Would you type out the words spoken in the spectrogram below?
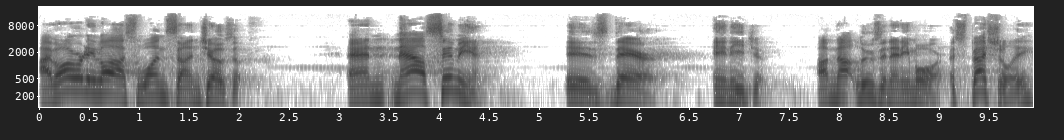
I've already lost one son, Joseph. And now Simeon is there in Egypt. I'm not losing anymore, especially,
